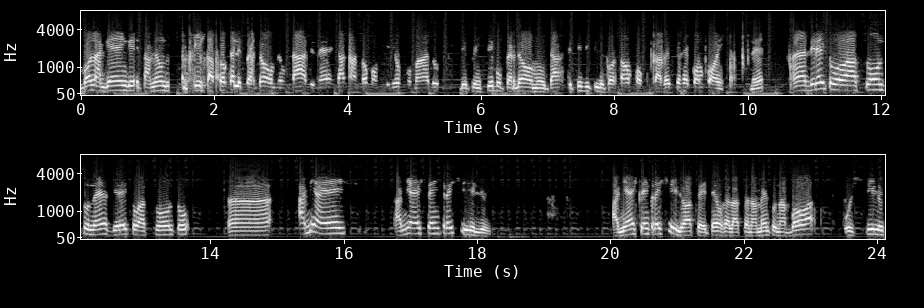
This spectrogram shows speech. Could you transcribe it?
Bola Gang, também um dos artistas, só que ele perdeu a humildade, né? Já cantou com o filho fumado. De princípio, perdeu a humildade. Tive que lhe cortar um pouco para ver se recompõe, né? Ah, direito ao assunto, né? Direito ao assunto. Ah, a minha ex, a minha ex tem três filhos. A minha ex tem três filhos. Eu aceitei o relacionamento na boa. Os filhos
